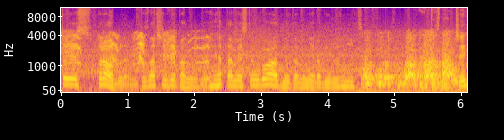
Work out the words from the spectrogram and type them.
tu jest problem, to znaczy wie pan, ja tam jestem głodny, to mi nie robi różnicy. A to znaczy?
